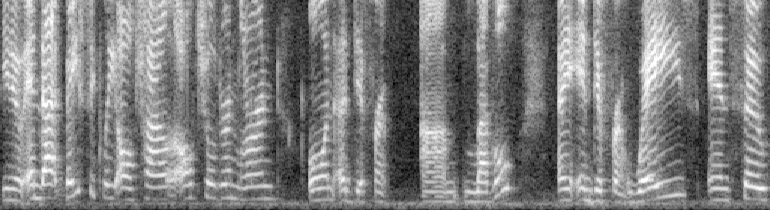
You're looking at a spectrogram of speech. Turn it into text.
You know, and that basically all child, all children learn on a different um, level uh, in different ways. And so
